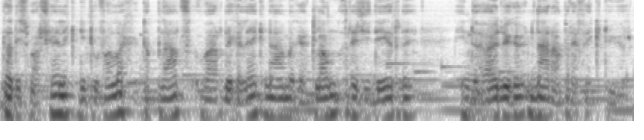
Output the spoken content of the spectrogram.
Dat is waarschijnlijk niet toevallig de plaats waar de gelijknamige clan resideerde in de huidige Nara-prefectuur.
